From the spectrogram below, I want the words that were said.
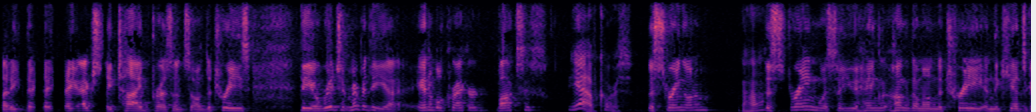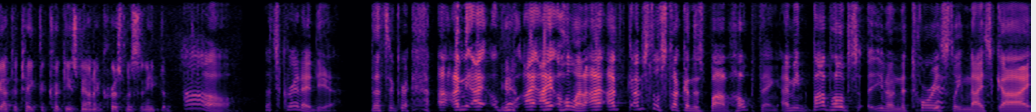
But he- they, they actually tied presents on the trees. The original, remember the uh, animal cracker boxes, Yeah, of course. the string on them? Uh-huh. The string was so you hang, hung them on the tree, and the kids got to take the cookies down at Christmas and eat them. Oh, that's a great idea. That's a great. I mean, I, Yeah. I, I hold on. I, I've, I'm still stuck on this Bob Hope thing. I mean, Bob Hope's uh, you know notoriously nice guy.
